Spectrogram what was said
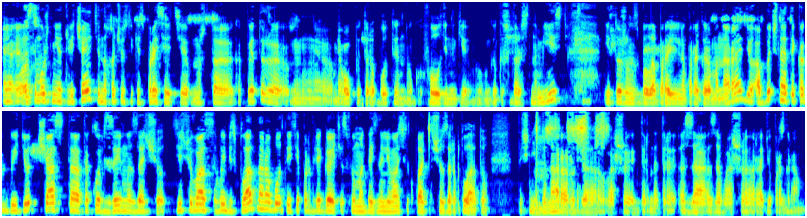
Э, э, вот. Если, может, не отвечаете, но хочу все-таки спросить, потому что, как бы я тоже, у меня опыт работы ну, в холдинге в государственном есть, и тоже у нас была параллельно программа на радио. Обычно это как бы идет часто такой взаимозачет. Здесь у вас, вы бесплатно работаете, продвигаете свой магазин, или вам все платят еще зарплату, точнее, гонорар за, ваше интернет, за, за вашу радиопрограмму?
